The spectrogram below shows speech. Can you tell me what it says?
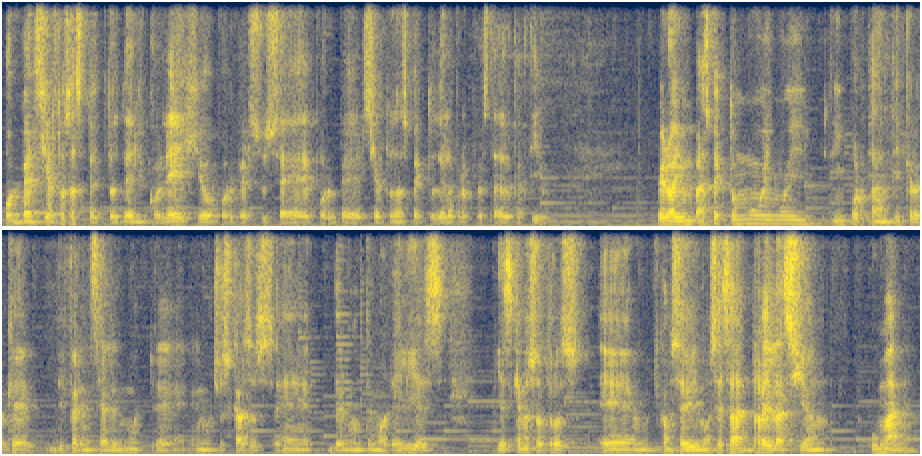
por ver ciertos aspectos del colegio, por ver su sede, por ver ciertos aspectos de la propuesta educativa. Pero hay un aspecto muy, muy importante y creo que diferencial en, eh, muchos casos eh, del Montemorel y es, y es que nosotros concebimos esa relación humana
